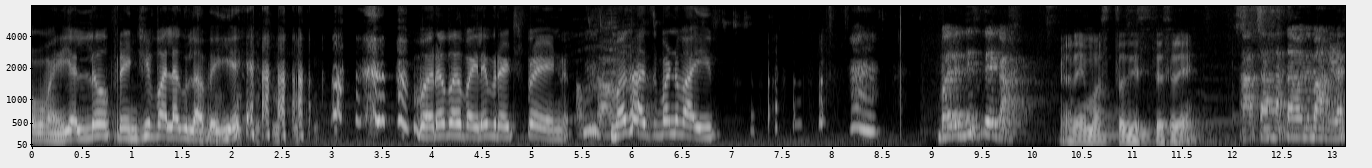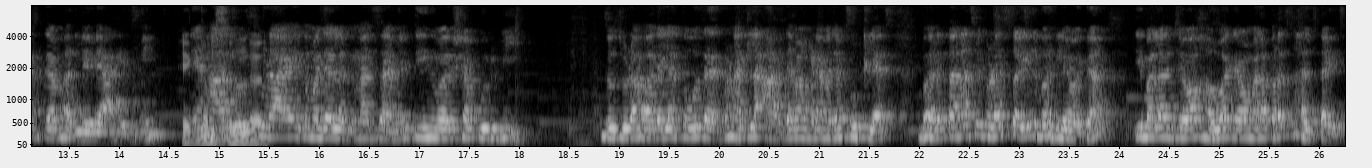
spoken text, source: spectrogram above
oh my yellow friendship वाला गुलाब आहे ये. बरोबर पहिले बेस्ट फ्रेंड मग हजबंड वाईफ बरे दिसते का? अरे मस्त दिसतेस रे. आता हातामध्ये बांगड्या सुद्धा भरलेल्या आहेत मी. एकदम हा जो सुंदर. चुडा आहे तो माझ्या लग्नाचा आहे. म्हणजे तीन वर्षापूर्वी जो चुडा भरलेला तोच आहे. पण आतल्या अर्ध्या बांगड्या माझ्या फुटल्यात. भरतानाच मी थोड्या सैल भरल्या होत्या की मला जेव्हा हवा तेव्हा मला परत घालता येईल.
